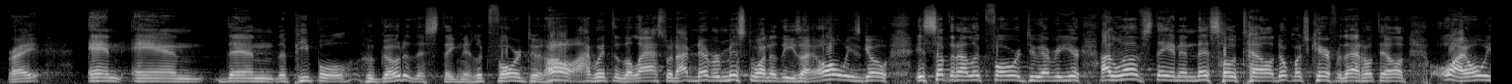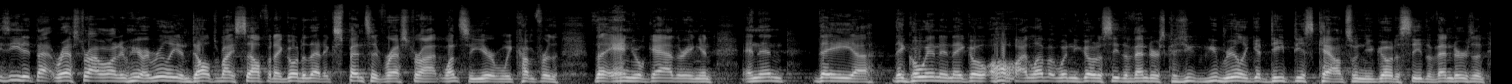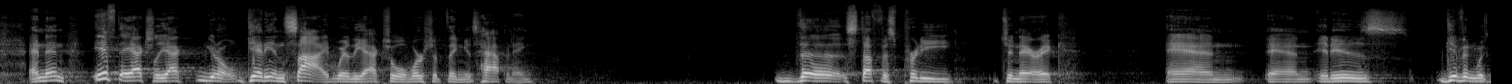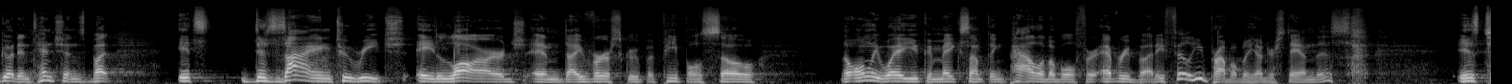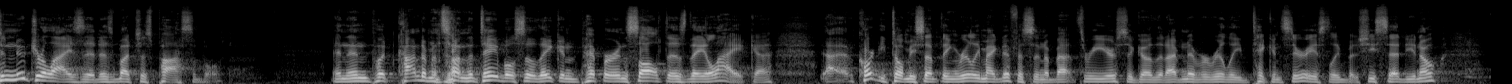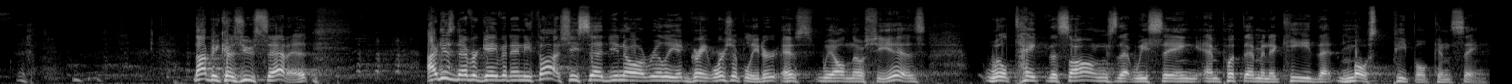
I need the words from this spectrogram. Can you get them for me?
right? And, and then the people who go to this thing, they look forward to it. Oh, I went to the last one. I've never missed one of these. I always go. It's something I look forward to every year. I love staying in this hotel. I don't much care for that hotel. Oh, I always eat at that restaurant when I'm here. I really indulge myself and I go to that expensive restaurant once a year when we come for the, the annual gathering. And, and then they, uh, they go in and they go, Oh, I love it when you go to see the vendors because you, you really get deep discounts when you go to see the vendors. And, and then if they actually act, you know, get inside where the actual worship thing is happening, the stuff is pretty generic and, and it is given with good intentions, but it's designed to reach a large and diverse group of people. So the only way you can make something palatable for everybody, Phil, you probably understand this, is to neutralize it as much as possible. And then put condiments on the table so they can pepper and salt as they like. Uh, uh, Courtney told me something really magnificent about three years ago that I've never really taken seriously, but she said, You know, not because you said it, I just never gave it any thought. She said, You know, a really great worship leader, as we all know she is, will take the songs that we sing and put them in a key that most people can sing.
